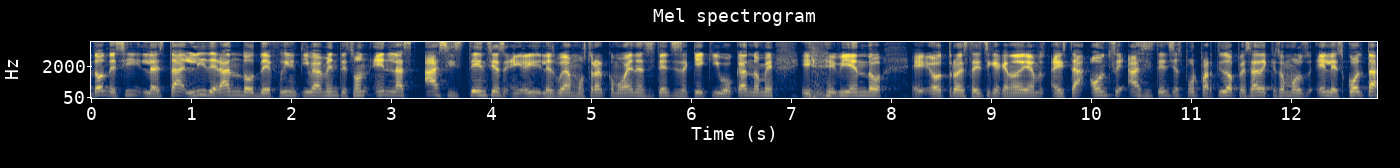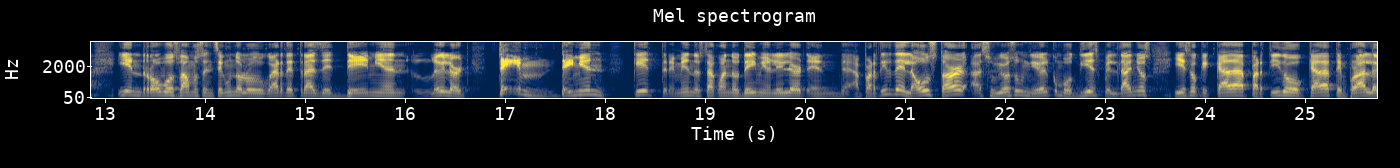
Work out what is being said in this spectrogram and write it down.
donde sí la está liderando definitivamente son en las asistencias. Y les voy a mostrar cómo van asistencias aquí equivocándome y viendo eh, otra estadística que no debíamos. Ahí está 11 asistencias por partido a pesar de que somos el escolta. Y en robos vamos en segundo lugar detrás de Damian Lillard. Damn, Damian Qué tremendo está jugando Damian Lillard. a partir del All-Star ah, subió su nivel como 10 peldaños. Y eso que cada partido, cada temporada lo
